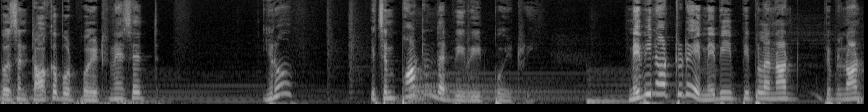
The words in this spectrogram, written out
person talk about poetry, and I said, you know, it's important that we read poetry. Maybe not today. Maybe people are not people not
